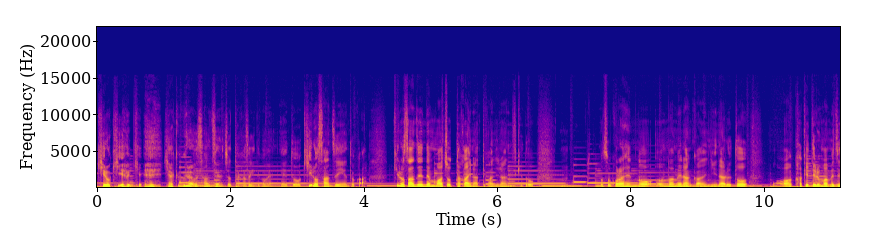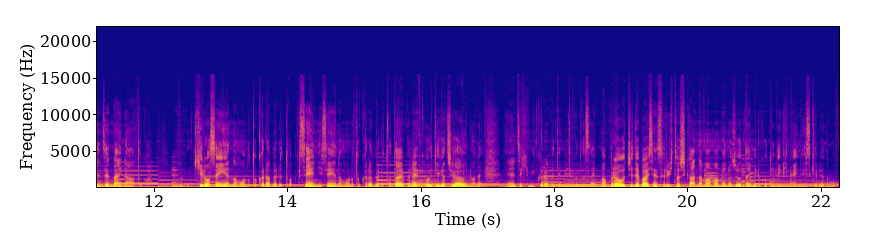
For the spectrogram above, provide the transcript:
キロ、100g3000 円はちょっと高すぎてごめん。えっ、ー、と、キロ3000円とか、キロ3000円でもまあちょっと高いなって感じなんですけど、うん、そこら辺の豆なんかになると、あ、欠けてる豆全然ないなとか、キロ1000円のものと比べると、1000円、2000円のものと比べると、だいぶね、クオリティが違うので、えー、ぜひ見比べてみてください。まあ、これはお家で焙煎する人しか生豆の状態見ることできないんですけれども。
